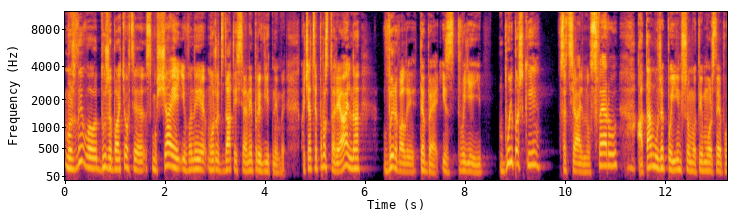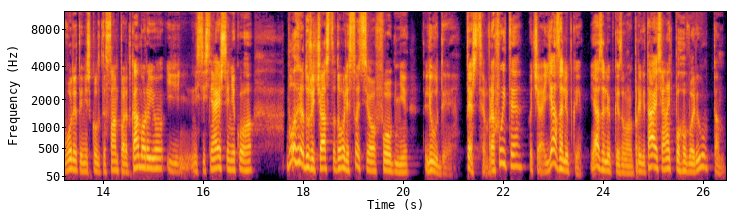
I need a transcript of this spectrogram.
можливо, дуже багатьох це смущає, і вони можуть здатися непривітними. Хоча це просто реально вирвали тебе із твоєї бульбашки в соціальну сферу, а там уже по-іншому ти можеш себе поводити, ніж коли ти сам перед камерою і не стісняєшся нікого. Блогери дуже часто доволі соціофобні люди. Теж це врахуйте. Хоча я залюбки, я залюбки з вами привітаюся, навіть поговорю там.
